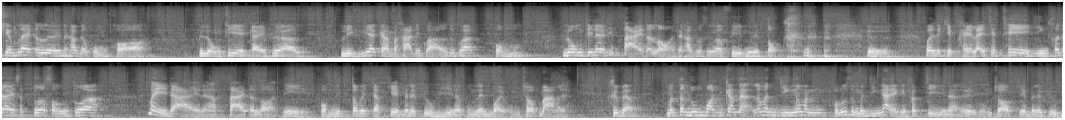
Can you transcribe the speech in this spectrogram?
เกมแรกกันเลยนะครับ เดี๋ยวผมขอไปลงที่ไกลเพื่อหลีกเลี่ยงการประทะดีกว่ารู้สึกว่าผมลงทีแรกที่ตายตลอดนะครับรู้สึกว่าฝีมือตกเออว่าจะเก็บไฮไลท์เท่ๆยิงเขาได้สักตัว 2 ตัว ไม่ได้นะครับ ตายตลอดนี่ ผมนี่ต้องไปจับเกม Battlefield V นะ ผมเล่นบ่อยผมชอบมากเลย คือแบบมันตะลุมบอลกันอะแล้วมันยิงแล้วมันผมรู้สึกมันยิงง่ายกว่าเกมพับจีนะเออผมชอบเกม Battlefield V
